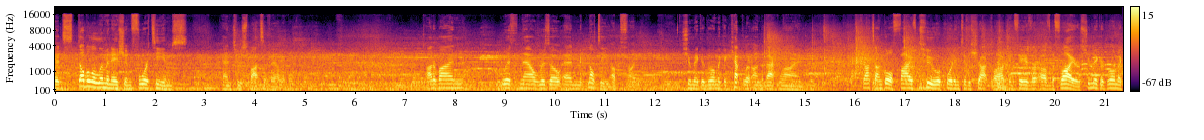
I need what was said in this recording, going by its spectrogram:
It's double elimination, four teams, and two spots available. Otterbein with now Rizzo and McNulty up front. Shoemaker, Gromick, and Kepler on the back line. Shots on goal 5-2 according to the shot clock in favor of the Flyers. Shoemaker, Gromick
